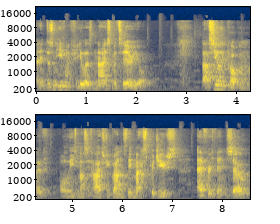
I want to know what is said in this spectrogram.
and it doesn't even feel as nice material. That's the only problem with all these massive high street brands. They mass produce everything so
